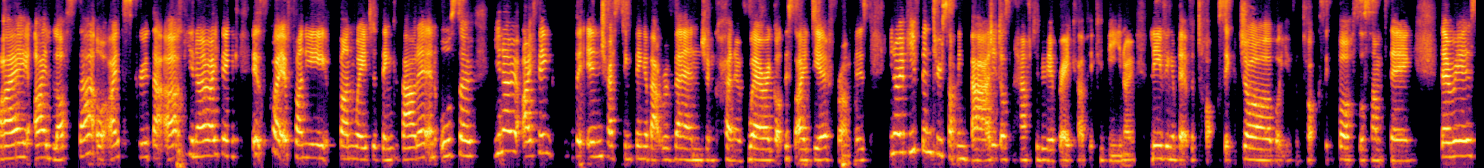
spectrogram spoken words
I I lost that or I screwed that up. You know, I think it's quite a funny, fun way to think about it. And also, you know, I think the interesting thing about revenge and kind of where I got this idea from is, you know, if you've been through something bad, it doesn't have to be a breakup. It could be, you know, leaving a bit of a toxic job or you have a toxic boss or something. There is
